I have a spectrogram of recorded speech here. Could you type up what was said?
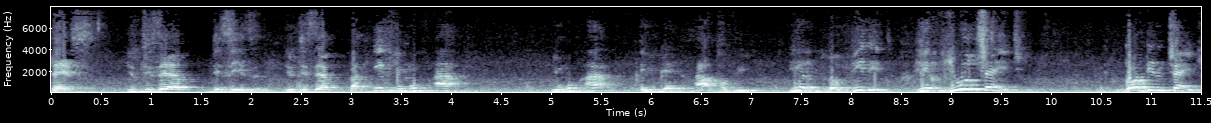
death, you deserve disease, you deserve, but if you move up, you move up and you get out of it, here you don't did it, here you change. God didn't change.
